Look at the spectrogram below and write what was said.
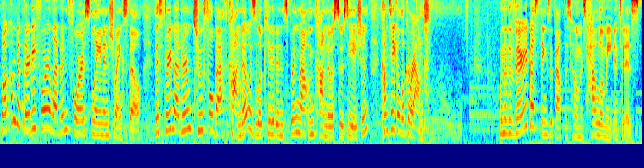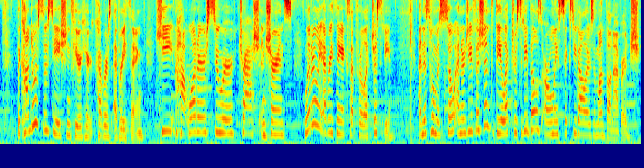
Welcome to 3411 Forest Lane in Schwenksville. This three bedroom, two full bath condo is located in Spring Mountain Condo Association. Come take a look around. One of the very best things about this home is how low maintenance it is. The condo association fee here covers everything. Heat, hot water, sewer, trash, insurance, literally everything except for electricity. And this home is so energy efficient that the electricity bills are only $60 a month on average.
